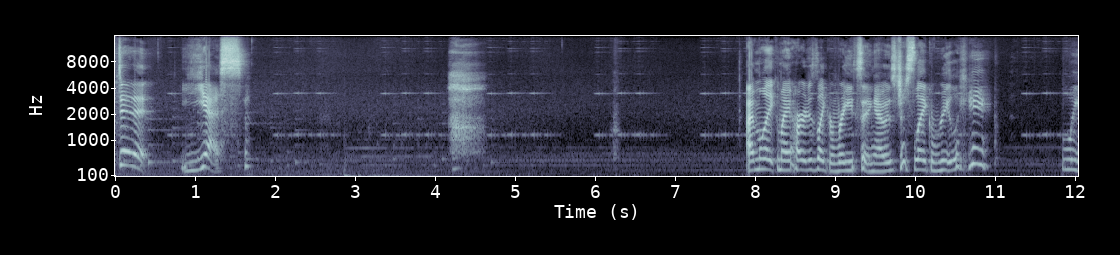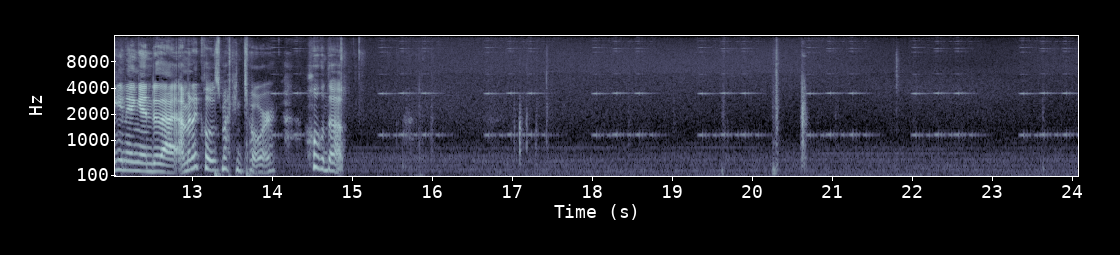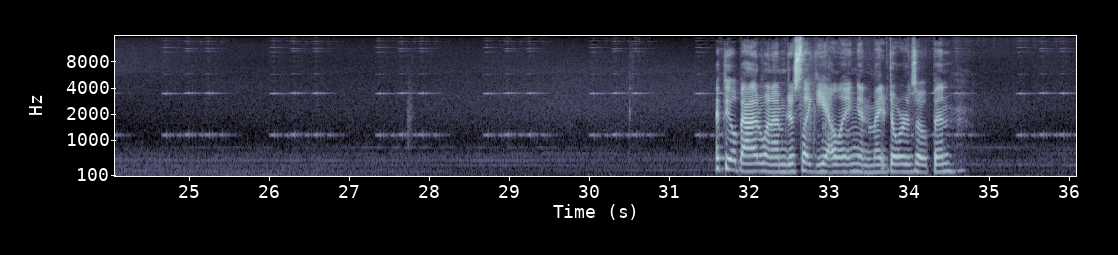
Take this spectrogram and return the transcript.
Did it! Yes! I'm like, my heart is like racing. I was just like really leaning into that. I'm gonna close my door. Hold up. I feel bad when I'm just like yelling and my door is open.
